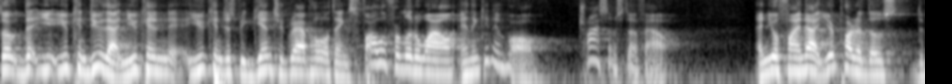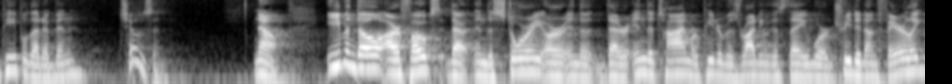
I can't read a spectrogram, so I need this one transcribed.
so that you, you can do that, and you can, you can just begin to grab hold of things, follow for a little while, and then get involved. Try some stuff out. And you'll find out you're part of those the people that have been chosen. Now, even though our folks that in the story or in the that are in the time where Peter was writing this, they were treated unfairly,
